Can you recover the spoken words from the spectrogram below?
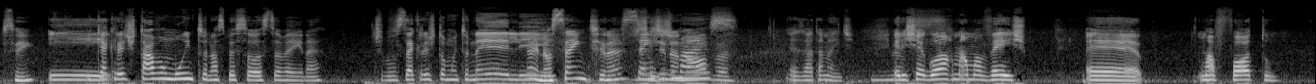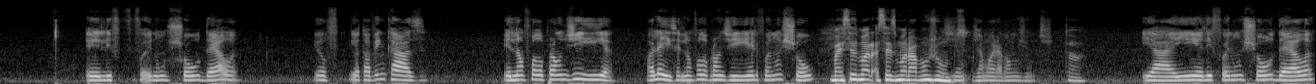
Sim. E, E que acreditavam muito nas pessoas também, né? Tipo, você acreditou muito nele. É inocente, né? Inocente Menina demais. nova. Exatamente. Ele chegou a armar uma vez é, uma foto. Ele foi num show dela. Eu, eu tava em casa. Ele não falou pra onde ia. Olha isso, ele não falou pra onde ia, ele foi num show. Mas vocês, mora- vocês moravam juntos? Já, já morávamos juntos. Tá. E aí ele foi num show dela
